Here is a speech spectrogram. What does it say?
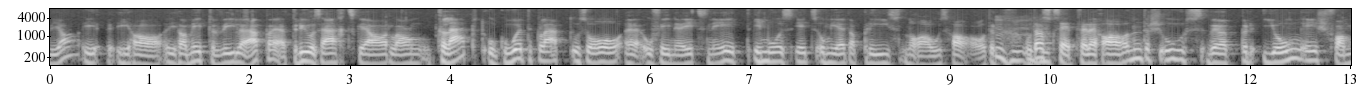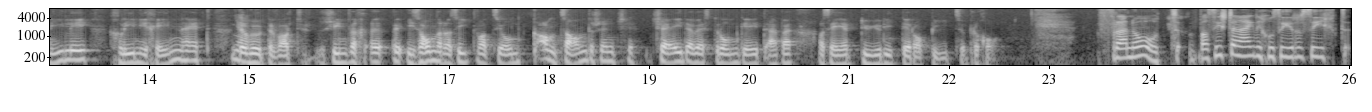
ja, ich, ich, habe, ich habe mittlerweile eben 63 Jahre lang gelebt und gut gelebt und so. Äh, und finde jetzt nicht, ich muss jetzt um jeden Preis noch alles haben. Oder? Mhm, und das mhm. sieht vielleicht anders aus, wenn jemand jung ist, Familie, kleine Kinder hat. Ja. Dann würde er wahrscheinlich äh, in so einer Situation ganz anders entscheiden, wenn es darum geht, eben eine sehr teure Therapie zu bekommen. Frau Not, was ist denn eigentlich aus Ihrer Sicht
